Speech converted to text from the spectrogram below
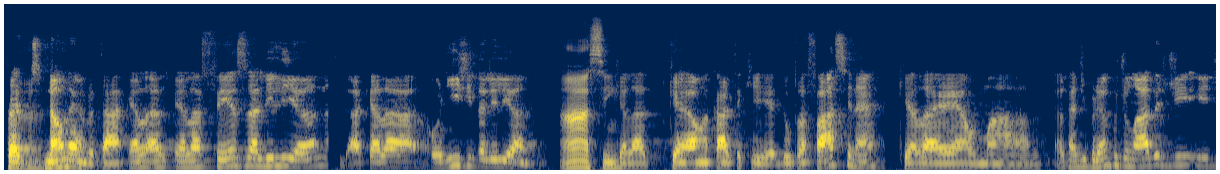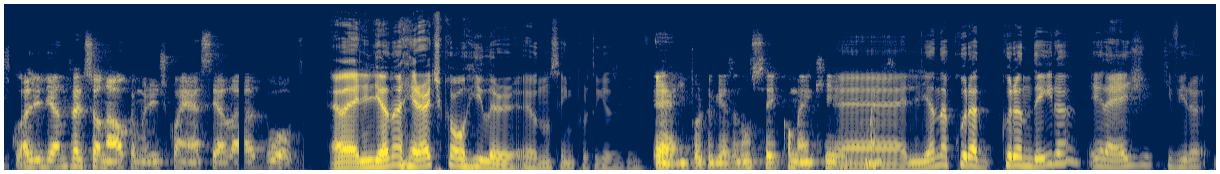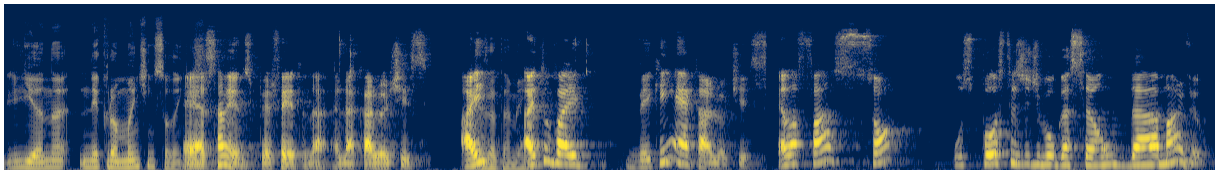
pra, ah. Não lembro, tá? Ela, ela fez a Liliana, aquela origem da Liliana. Ah, sim. Que, ela, que é uma carta que é dupla face, né? Que ela é uma. Ela tá de branco de um lado e de, e de a Liliana tradicional, como a gente conhece ela, do outro. Ela é Liliana Heretical Healer. Eu não sei em português aqui. É, em português eu não sei como é que. É, é Liliana Cura... Curandeira Herege, que vira Liliana Necromante Insolente. É essa mesmo, perfeito. Da, é da Carla Ortiz. Aí, Exatamente. Aí tu vai ver quem é a Carla Ortiz. Ela faz só os posters de divulgação da Marvel.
